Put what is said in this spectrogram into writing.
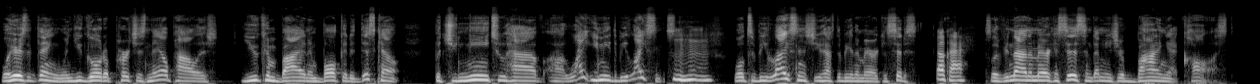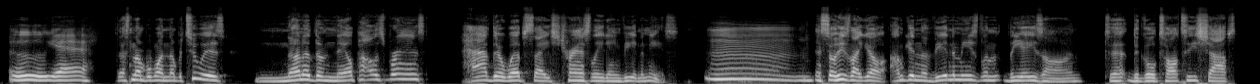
Well, here's the thing when you go to purchase nail polish, you can buy it in bulk at a discount, but you need to have a light. You need to be licensed. Mm-hmm. Well, to be licensed, you have to be an American citizen. Okay. So if you're not an American citizen, that means you're buying at cost. Ooh, yeah. That's number one. Number two is none of the nail polish brands have their websites translated in Vietnamese. Mm. And so he's like, yo, I'm getting a Vietnamese li- liaison to, to go talk to these shops,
